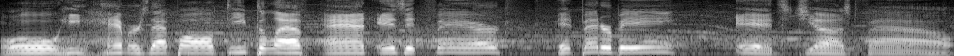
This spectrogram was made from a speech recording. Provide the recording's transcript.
Oh, he hammers that ball deep to left. And is it fair? It better be. It's just foul.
